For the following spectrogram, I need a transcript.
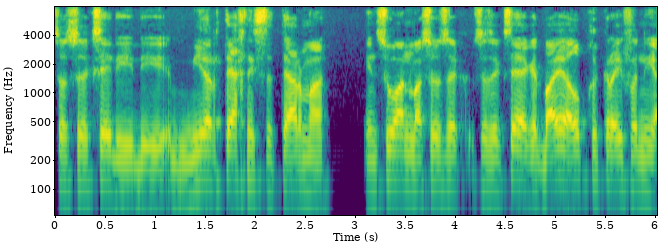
soos ek sê die die meer tegniese terme en so aan, maar soos ek soos ek sê, ek het baie hulp gekry van die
